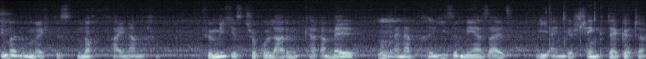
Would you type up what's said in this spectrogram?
immer du möchtest noch feiner machen. Für mich ist Schokolade mit Karamell und einer Prise Meersalz wie ein Geschenk der Götter.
